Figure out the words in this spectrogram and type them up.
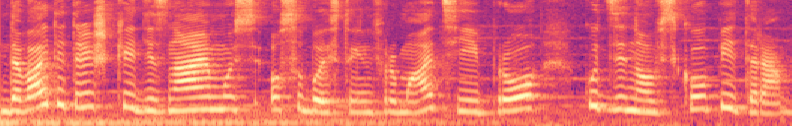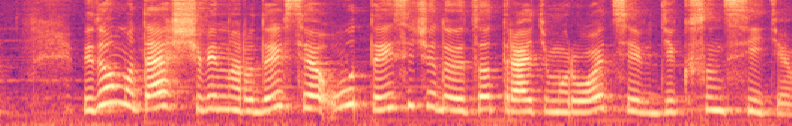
давайте трішки дізнаємось особистої інформації про Кудзіновського Пітера. Відомо те, що він народився у 1903 році в Діксон Сіті,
